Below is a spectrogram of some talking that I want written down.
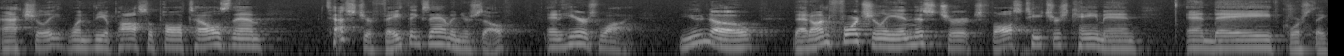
actually, when the Apostle Paul tells them, Test your faith, examine yourself. And here's why. You know that unfortunately in this church, false teachers came in and they, of course, they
